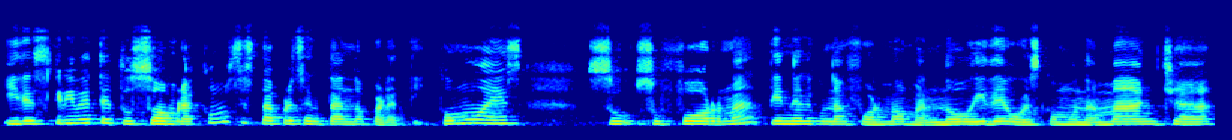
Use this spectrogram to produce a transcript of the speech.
y descríbete tu sombra. ¿Cómo se está presentando para ti? ¿Cómo es su, forma? ¿Tiene alguna forma humanoide o es como una mancha?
